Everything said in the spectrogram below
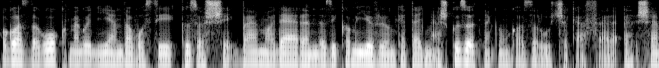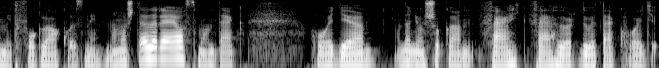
A gazdagok meg egy ilyen davoszi közösségben majd elrendezik a mi jövőnket egymás között, nekünk azzal úgy se kell fel, semmit foglalkozni. Na most erre azt mondták hogy nagyon sokan fel, felhördültek, hogy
